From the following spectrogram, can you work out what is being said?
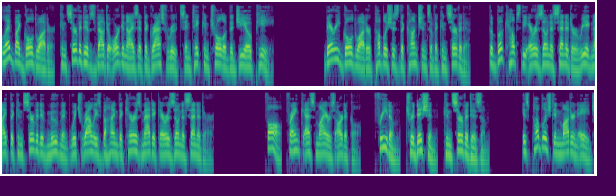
Led by Goldwater, conservatives vow to organize at the grassroots and take control of the GOP. Barry Goldwater publishes The Conscience of a Conservative. The book helps the Arizona senator reignite the conservative movement which rallies behind the charismatic Arizona senator. Fall, Frank S. Meyer's article, "'Freedom, Tradition, Conservatism' is published in Modern Age,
